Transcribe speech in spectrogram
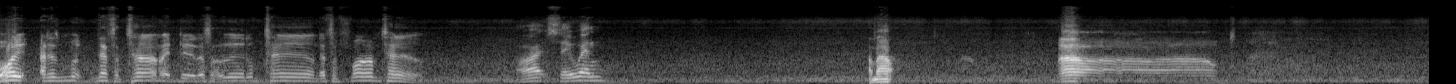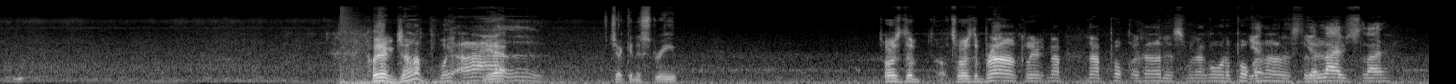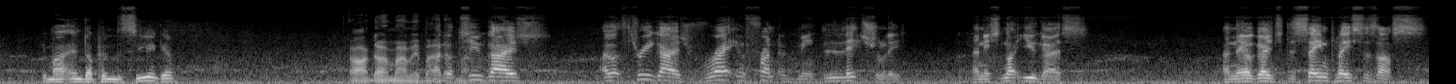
Boy, I just look. That's a town right there. That's a little town. That's a farm town. Alright, say when. I'm out. Out. Clear jump. Boy. Ah. Yeah. Checking the stream. Towards the towards the brown, clear. Not not Pocahontas. We're not going to Pocahontas. Your today. live Sly. You might end up in the sea again. Oh, don't remind me I about got that, man. two guys. I got three guys right in front of me, literally. And it's not you guys. And they are going to the same place as us.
